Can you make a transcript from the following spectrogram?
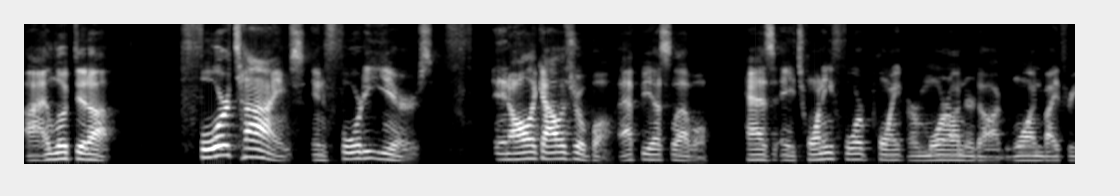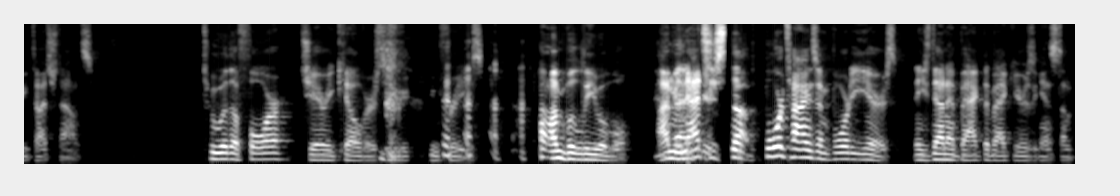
I looked it up. Four times in 40 years in all of college football, FBS level, has a 24 point or more underdog won by three touchdowns. Two of the four, Jerry Kill versus Hugh, Freeze. Unbelievable. I mean, that's just stuff four times in 40 years. And he's done it back to back years against them.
